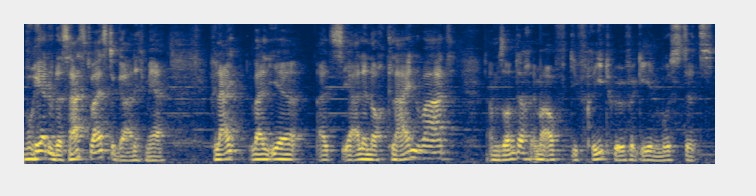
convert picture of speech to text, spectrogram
woher du das hast, weißt du gar nicht mehr. Vielleicht, weil ihr, als ihr alle noch klein wart, am Sonntag immer auf die Friedhöfe gehen musstet,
